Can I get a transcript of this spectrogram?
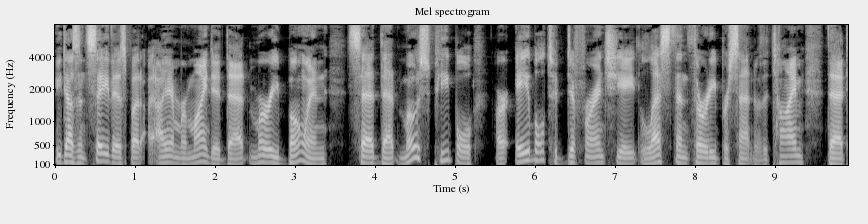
He doesn't say this, but I am reminded that Murray Bowen said that most people are able to differentiate less than 30% of the time, that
